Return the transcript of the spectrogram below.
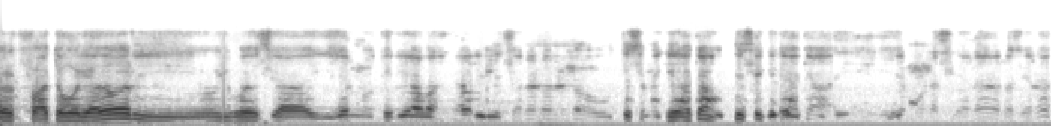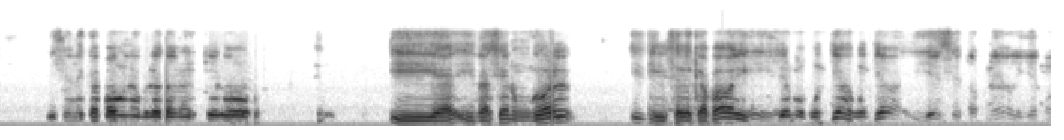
olfato goleador y, vos decías, Guillermo quería bajar y le decía, no, no, no, usted se me queda acá, usted se queda acá. Y Guillermo no hacía nada, no hacía Y se le escapaba una pelota al arquero y, y le hacían un gol y, se le escapaba y Guillermo punteaba, punteaba. Y ese torneo Guillermo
